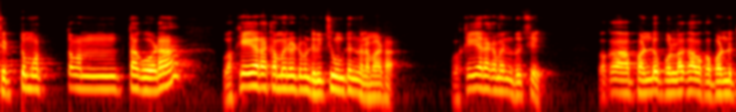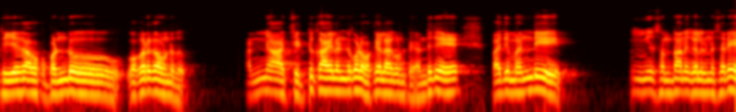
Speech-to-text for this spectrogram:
చెట్టు మొత్తం అంతా కూడా ఒకే రకమైనటువంటి రుచి ఉంటుందన్నమాట. ఒకే రకమైన రుచి. ఒక పండు పుల్లగా ఒక పండు తీయగా ఒక పండు ఒకరుగా ఉండదు. అన్ని ఆ చెట్టు కాయలన్నీ కూడా ఒకేలాగా ఉంటాయి. అందుకే పది మంది సంతానం కలిగినా సరే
